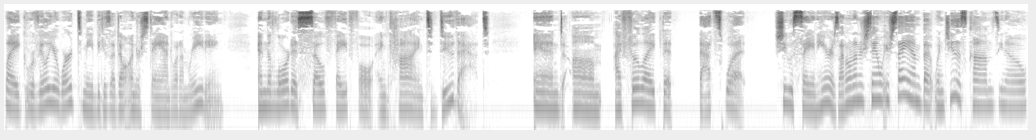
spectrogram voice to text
Like, reveal your word to me because I don't understand what I'm reading. And the Lord is so faithful and kind to do that. And um, I feel like that that's what she was saying here is I don't understand what you're saying, but when Jesus comes, you know,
